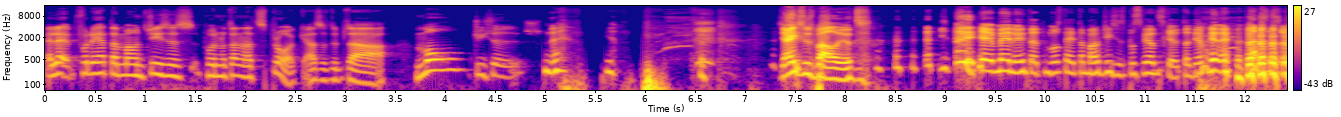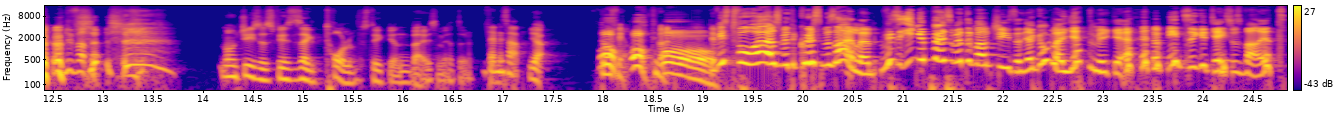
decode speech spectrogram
eller får det heta Mount Jesus på något annat språk? Alltså typ såhär, Mount Jesus. Nej. Ja. Jesusberget! Jag menar inte att det måste heta Mount Jesus på svenska, utan jag menar alltså så, du fattar. Mount Jesus finns det säkert 12 stycken berg som heter. Den är sann. Ja. Du har fel, tyvärr. Det finns två öar som heter Christmas Island. Det finns inget berg som heter Mount Jesus. Jag googlar jättemycket. Jag minns inget Jesusberget.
